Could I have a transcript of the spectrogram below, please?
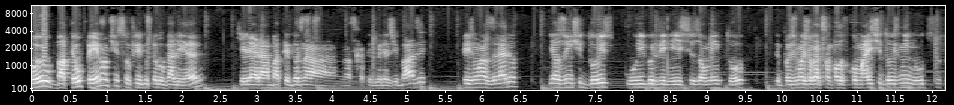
foi bateu o pênalti sofrido pelo Galeano, que ele era batedor na, nas categorias de base, fez 1 a 0 e aos 22 o Igor Vinícius aumentou. Depois de uma jogada, São Paulo ficou mais de dois minutos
